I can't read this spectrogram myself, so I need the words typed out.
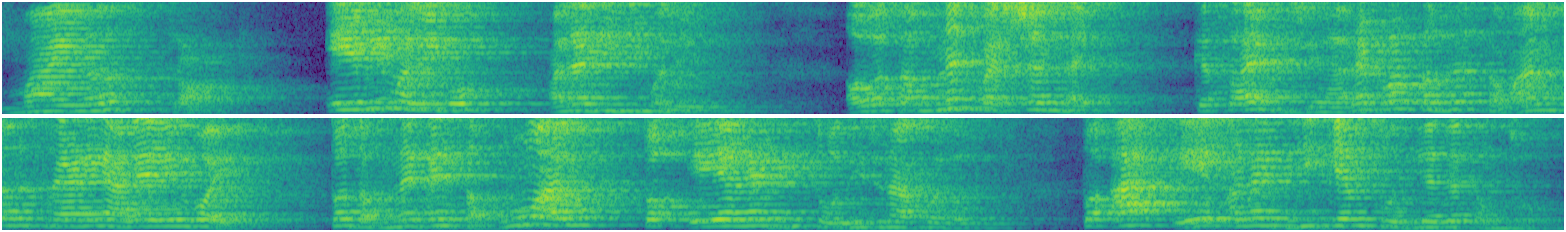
માઇનસ ત્રણ. એબી મળી ગયો અને ડીબી મળી ગયો. હવે તમને ક્વેશ્ચન થાય કે સાહેબ, જ્યારે પણ તમને સમાંતર શ્રેણી આલેલી હોય, તો તમને કઈ સપનું આવ્યું? તો એ અને ડી શોધી જ નાખો તો. તો આ એ અને ડી કેમ શોધીએ છે સમજો.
